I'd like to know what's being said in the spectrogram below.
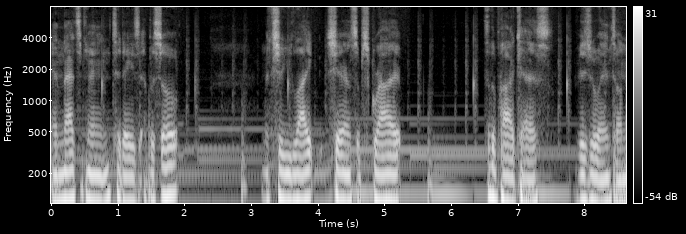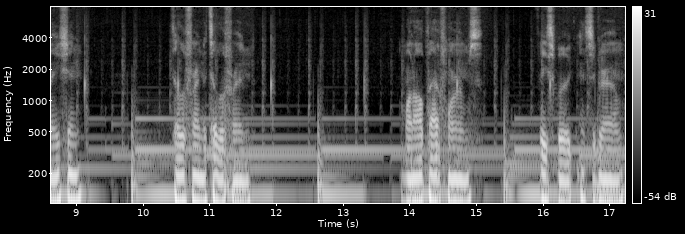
And that's been today's episode. Make sure you like, share, and subscribe to the podcast, Visual Intonation. Tell a friend to tell a friend. I'm on all platforms Facebook, Instagram,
